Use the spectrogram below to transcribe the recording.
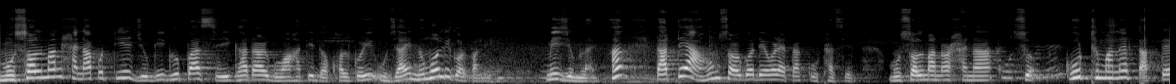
মুছলমান সেনাপতিয়ে যোগীঘোপা শ্ৰীঘাট আৰু গুৱাহাটী দখল কৰি উজাই নুমলীগড় পালেহি। মিজুমলাই হা? তাতে আহোম স্বৰ্গদেৱৰ এটা কোঠ আছিল। মুছলমানৰ সেনা কোঠ মানে? তাতে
